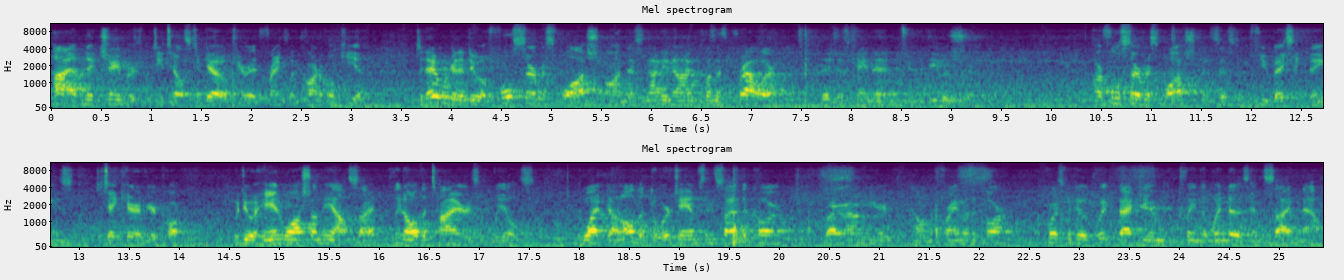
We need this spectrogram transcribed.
Hi, I'm Nick Chambers with Details to Go here at Franklin Carnival Kia. Today we're going to do a full service wash on this 99 Plymouth Prowler that just came in to the dealership. Our full service wash consists of a few basic things to take care of your car. We do a hand wash on the outside, clean all the tires and wheels. We wipe down all the door jambs inside the car, right around here and on the frame of the car. Of course, we do a quick vacuum and clean the windows inside and out.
